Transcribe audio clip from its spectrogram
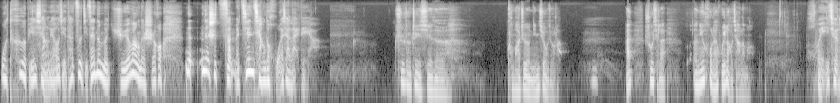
我特别想了解她自己在那么绝望的时候，那那是怎么坚强的活下来的呀？知道这些的，恐怕只有您舅舅了。嗯，哎，说起来，您后来回老家了吗？回去了，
